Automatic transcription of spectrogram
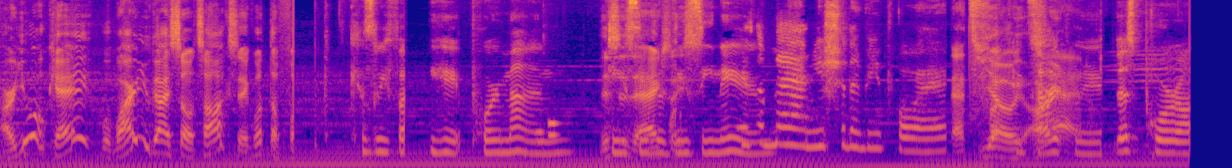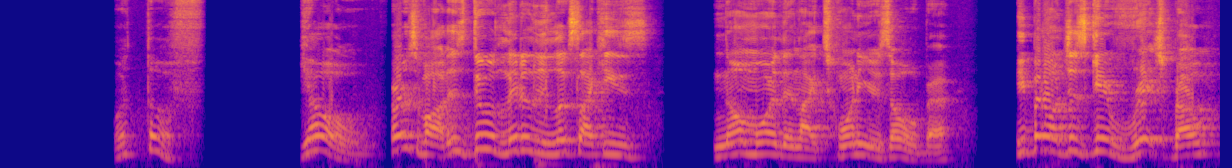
Are you okay? Well, why are you guys so toxic? What the fuck? Because we fucking hate poor men. This Do you is see the actually. He's a man. You shouldn't be poor. That's Yo, fucking are- sad. Exactly. This poor What the f- Yo, first of all, this dude literally looks like he's no more than like 20 years old, bro. People don't just get rich, bro.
